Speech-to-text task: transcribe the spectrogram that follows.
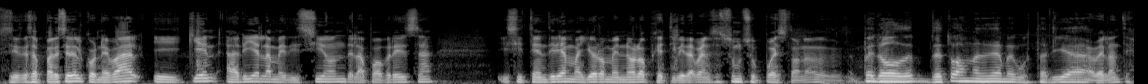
si desapareciera el Coneval y quién haría la medición de la pobreza y si tendría mayor o menor objetividad. Bueno, eso es un supuesto, ¿no? Pero de, de todas maneras me gustaría Adelante.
